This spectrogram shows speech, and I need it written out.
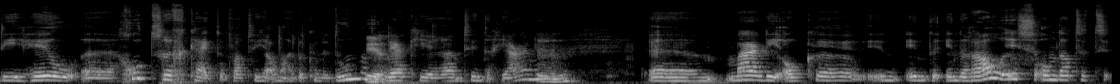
die heel eh, goed terugkijkt op wat we hier allemaal hebben kunnen doen. Want Ja. ik werk hier ruim 20 jaar nu. Mhm. Ehm, maar die ook eh, in, in, de, in de rouw is omdat het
